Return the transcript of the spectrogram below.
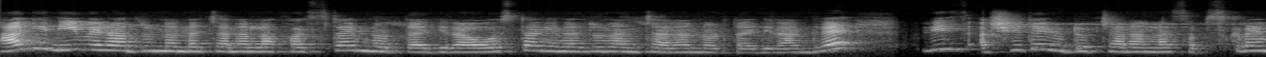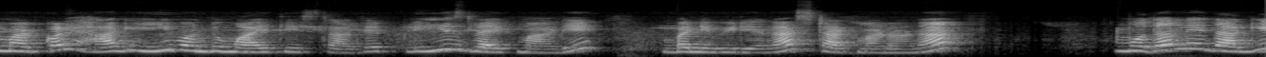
ಹಾಗೆ ನೀವೇನಾದರೂ ನನ್ನ ಚಾನಲ್ನ ಫಸ್ಟ್ ಟೈಮ್ ನೋಡ್ತಾ ಇದ್ದೀರಾ, ಹೊಸ್ದಾಗಿ ಏನಾದರೂ ನನ್ನ ಚಾನಲ್ ನೋಡ್ತಾ ಇದ್ದೀರಾ ಅಂದರೆ ಪ್ಲೀಸ್ ಅಶ್ವಿತಾ ಯೂಟ್ಯೂಬ್ ಚಾನಲ್ನ ಸಬ್ಸ್ಕ್ರೈಬ್ ಮಾಡ್ಕೊಳ್ಳಿ. ಹಾಗೆ ಈ ಒಂದು ಮಾಹಿತಿ ಇಷ್ಟ ಆದರೆ ಪ್ಲೀಸ್ ಲೈಕ್ ಮಾಡಿ. ಬನ್ನಿ ವಿಡಿಯೋನ ಸ್ಟಾರ್ಟ್ ಮಾಡೋಣ. ಮೊದಲನೇದಾಗಿ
